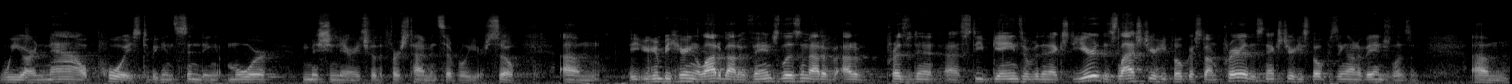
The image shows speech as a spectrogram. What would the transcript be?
we are now poised to begin sending more missionaries for the first time in several years. So um, you're going to be hearing a lot about evangelism out of, out of President uh, Steve Gaines over the next year. This last year he focused on prayer. This next year he's focusing on evangelism um,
